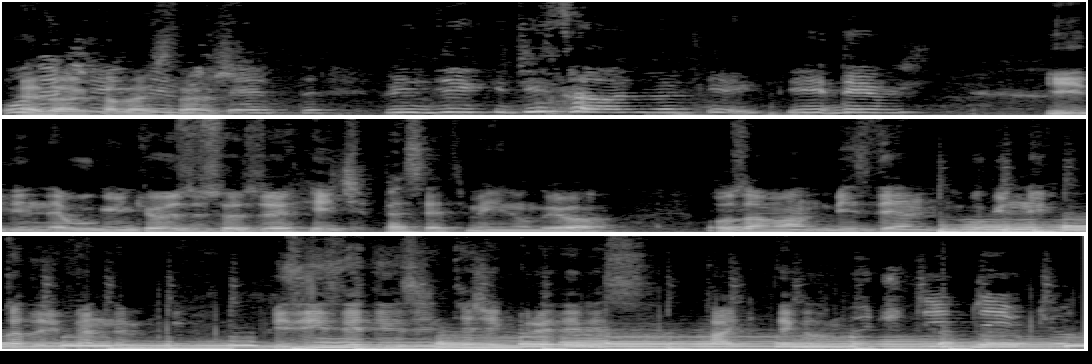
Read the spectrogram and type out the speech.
O Evet da arkadaşlar. Şey demişti, Birinci için savaşmak gerektiği demiş. Yiğit'in de bugünkü özü sözü hiç pes etmeyin oluyor. O zaman bizden bugünlük bu kadar efendim. Bizi izlediğiniz için teşekkür ederiz. Takipte kalın. Üç deyince çok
